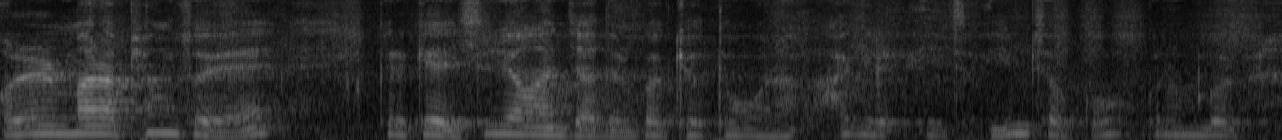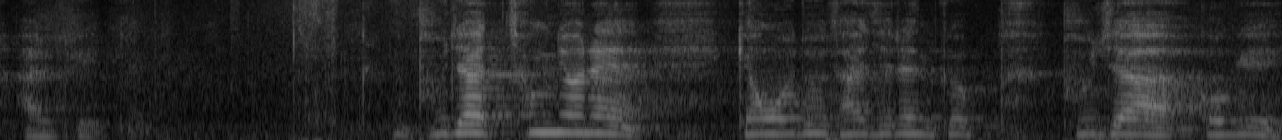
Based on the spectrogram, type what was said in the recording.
얼마나 평소에 그렇게 신령한 자들과 교통을 하기를 힘썼고 그런 걸 알 수 있죠. 부자 청년의 경우도 사실은 그 부자 거기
